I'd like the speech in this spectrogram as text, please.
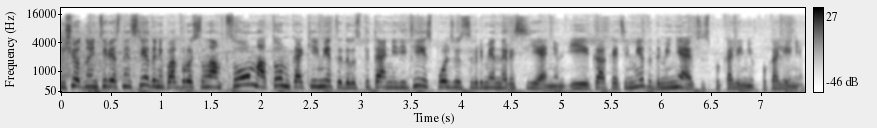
Еще одно интересное исследование подбросил нам ЦОМ о том, какие методы воспитания детей используют современные россияне и как эти методы меняются из поколения в поколение.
